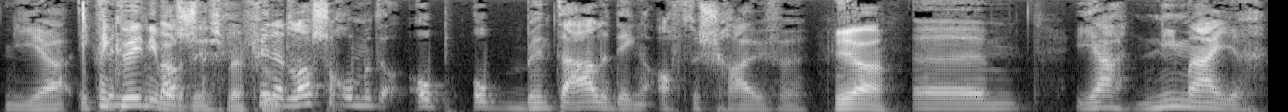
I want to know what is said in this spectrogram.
Ja, ik, weet niet wat het is bij Ik vind het lastig om het op, op mentale dingen af te schuiven. Ja, Ehm, ja, Niemeyer.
